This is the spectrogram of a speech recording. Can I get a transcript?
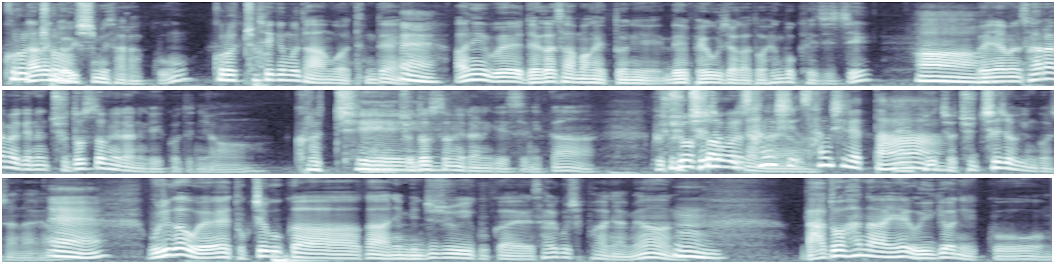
그렇죠. 나는 열심히 살았고 그렇죠. 책임을 다한 것 같은데 예. 아니 왜 내가 사망했더니 내 배우자가 더 행복해지지? 아. 왜냐하면 사람에게는 주도성이라는 게 있거든요. 그렇지. 네, 주도성이라는 게 있으니까 그 주도성을. 상실, 상실했다. 네, 그렇죠. 주체적인 거잖아요. 예. 우리가 왜 독재 국가가 아닌 민주주의 국가에 살고 싶어 하냐면 음. 나도 하나의 의견이 있고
